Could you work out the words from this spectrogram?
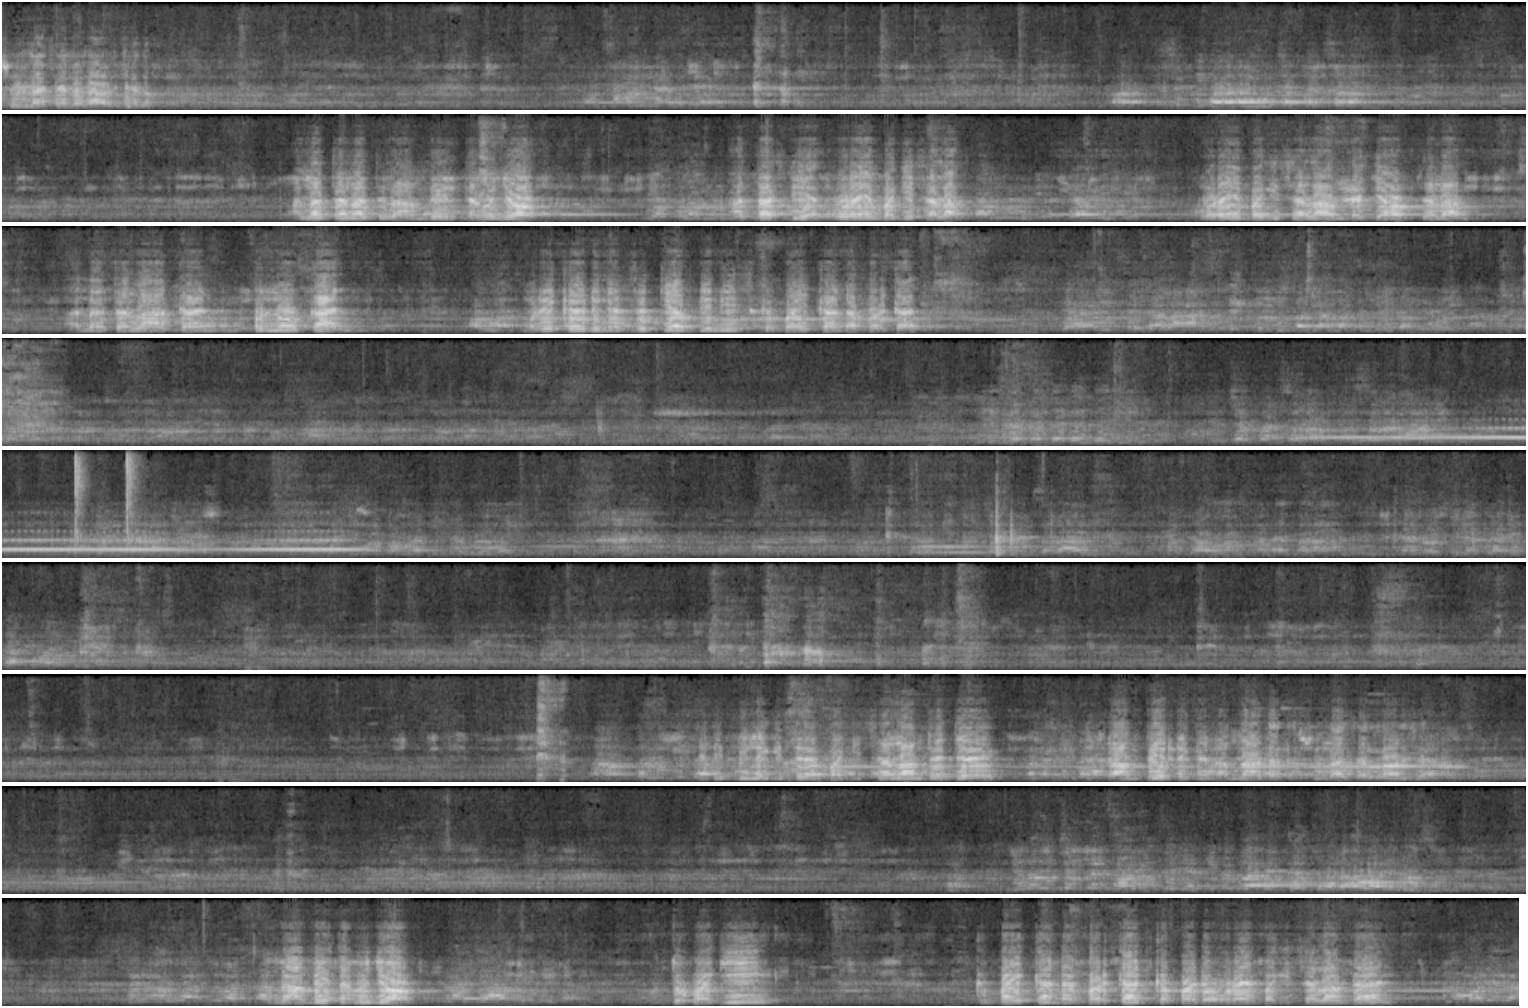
Rasulullah sallallahu alaihi wasallam. Allah Ta'ala telah ambil tanggungjawab atas dia, orang yang bagi salam. Orang yang bagi salam dan jawab salam. Allah Ta'ala akan penuhkan mereka dengan setiap jenis kebaikan dan berkat. Jadi bila kita bagi salam saja, kita hampir dengan Allah dan Rasulullah sallallahu alaihi wasallam. Allah ambil tanggungjawab untuk bagi kebaikan dan berkat kepada orang yang bagi salam dan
